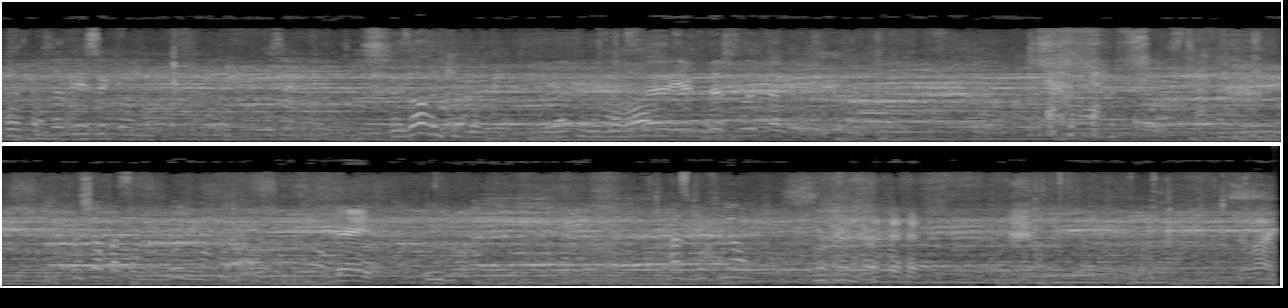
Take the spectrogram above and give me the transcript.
За дві секунди. Сказали кидати? Я не називав. Як дійшли, так Ну що, пацани, будемо? Ей, Возбухнем. давай.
